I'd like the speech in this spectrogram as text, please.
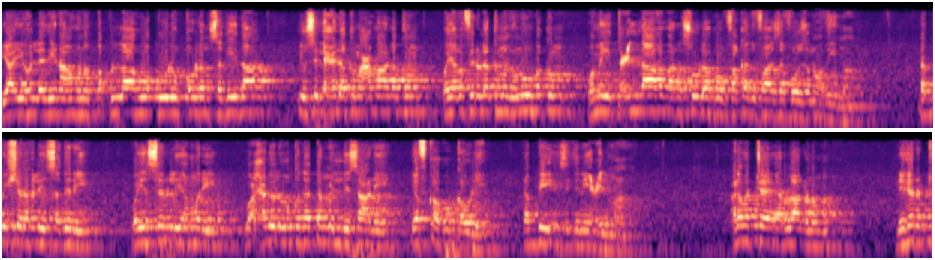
يا أيها الذين آمنوا اتقوا الله وقولوا قولا سديدا يصلح لكم أعمالكم ويغفر لكم ذنوبكم ومن يطع الله ورسوله فقد فاز فوزا عظيما رب اشرح لي صدري ويسر لي أمري واحلل عقدة من لساني يفقه قولي ربي زدني علما அளவற்ற அருளாளனும் நிகரற்ற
